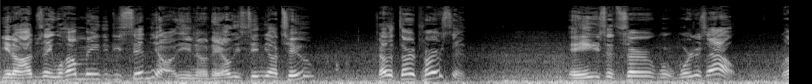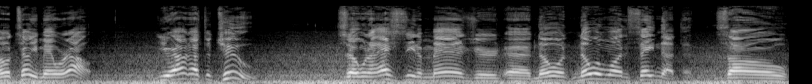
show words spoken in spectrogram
you know, I'm saying, well, how many did you send y'all? You know, they only send y'all two? Tell the third person. And he said, sir, we're just out. I'm going to tell you, man, we're out. You're out after two. So when I asked to see the manager, uh, no one, no one wanted to say nothing. So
